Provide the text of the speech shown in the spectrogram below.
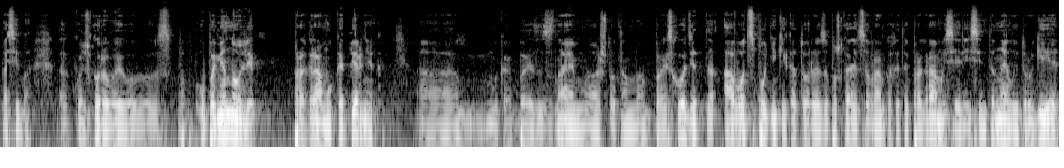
Спасибо. Э, Коль скоро вы э, с- упомянули программу «Коперник», а, мы как бы знаем, а, что там а, происходит. А вот спутники, которые запускаются в рамках этой программы, серии Sentinel и другие,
